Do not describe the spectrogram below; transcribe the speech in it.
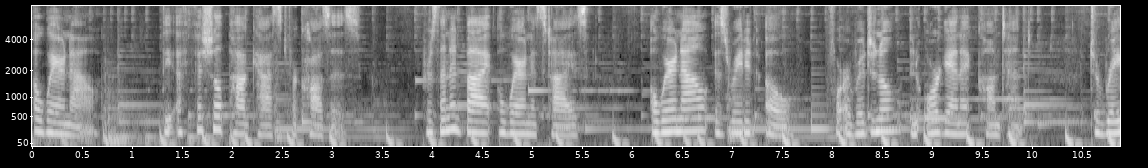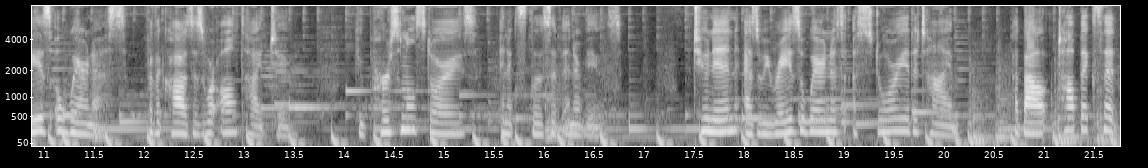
Aware Now, the official podcast for causes. Presented by Awareness Ties, Aware Now is rated O for original and organic content to raise awareness for the causes we're all tied to through personal stories and exclusive interviews. Tune in as we raise awareness a story at a time about topics that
